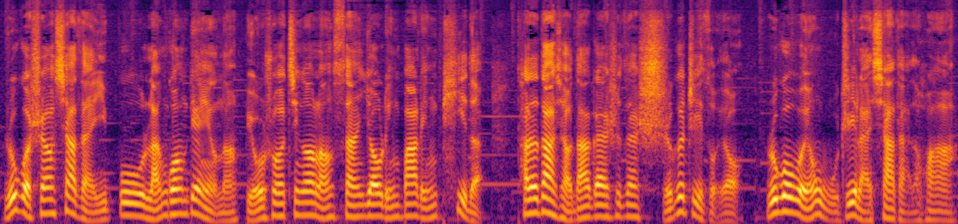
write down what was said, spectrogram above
如果是要下载一部蓝光电影呢，比如说《金刚狼三》幺零八零 P 的，它的大小大概是在十个 G 左右。如果我用五 G 来下载的话，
